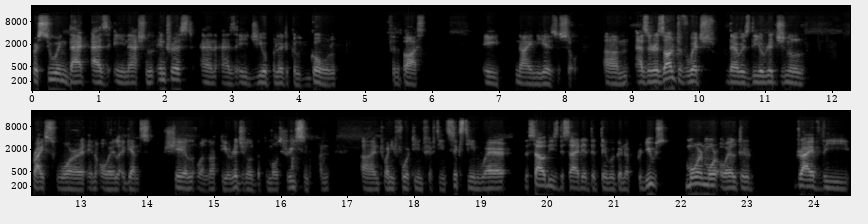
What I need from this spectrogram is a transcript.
pursuing that as a national interest and as a geopolitical goal for the past eight, nine years or so. Um, as a result of which, there was the original price war in oil against shale. Well, not the original, but the most recent one uh, in 2014, 15, 16, where the Saudis decided that they were going to produce more and more oil to drive the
